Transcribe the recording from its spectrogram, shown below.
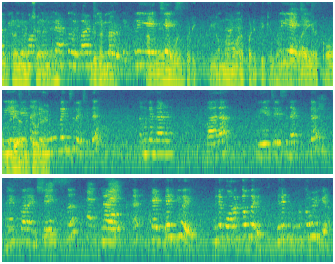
സൂത്രം കാണിച്ചു തരാം. ഇത് കണ്ട അമ്മയും മോളും പഠിപ്പിക്കും. അമ്മ മോളെ പഠിപ്പിക്കുന്ന ഭയങ്കര കോമഡിയാണ് കേട്ടോ ഇവിടെ. നമുക്ക് എന്താണ് ബാല ക്രിയേച്ചേഴ്സിനൊക്കെ ഡിഫറെന്റ് ഷേപ്സ് ഹെഡേക്ക് വരും. നിനക്ക് ഉറക്കം വരും. നിനക്ക് മൂത്തൊഴിക്കണം.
